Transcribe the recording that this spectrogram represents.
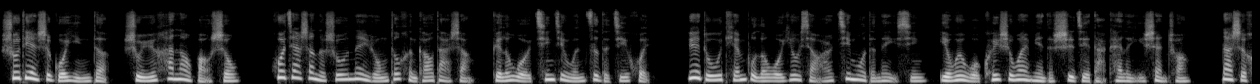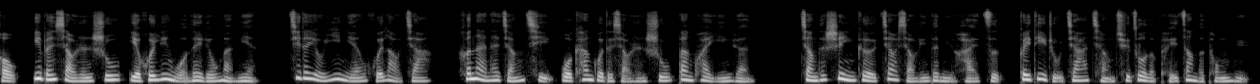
书店是国营的，属于旱涝保收，货架上的书内容都很高大上，给了我亲近文字的机会。阅读填补了我幼小而寂寞的内心，也为我窥视外面的世界打开了一扇窗。那时候，一本小人书也会令我泪流满面。记得有一年回老家，和奶奶讲起我看过的小人书《半块银元》，讲的是一个叫小玲的女孩子被地主家抢去做了陪葬的童女。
